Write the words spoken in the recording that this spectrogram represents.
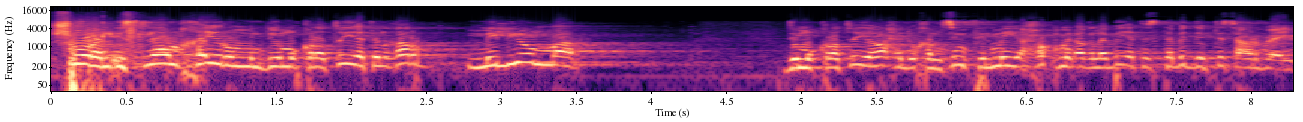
شورى الإسلام خير من ديمقراطية الغرب مليون مرة. ديمقراطية 51% حكم الأغلبية تستبد ب 49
